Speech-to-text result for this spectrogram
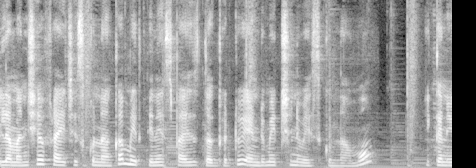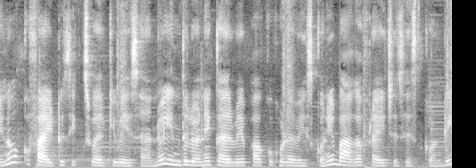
ఇలా మంచిగా ఫ్రై చేసుకున్నాక మీరు తినే స్పైస్ తగ్గట్టు ఎండుమిర్చిని వేసుకుందాము. ఇక నేను ఒక ఫైవ్ టు సిక్స్ వరకు వేసాను ఇందులోనే కరివేపాకు కూడా వేసుకొని బాగా ఫ్రై చేసేసుకోండి.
